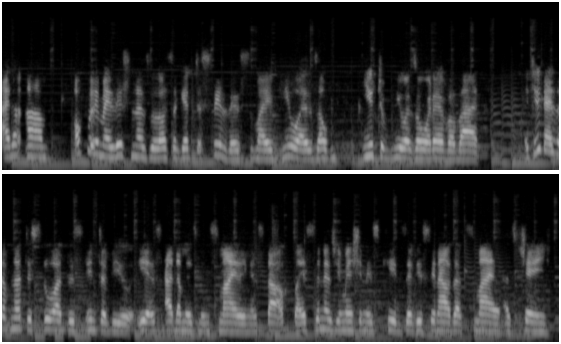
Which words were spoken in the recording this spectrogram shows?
I don't. Um, hopefully, my listeners will also get to see this. My viewers, of YouTube viewers, or whatever. But if you guys have noticed throughout this interview, yes, Adam has been smiling and stuff, but as soon as you mention his kids, have you seen how that smile has changed?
